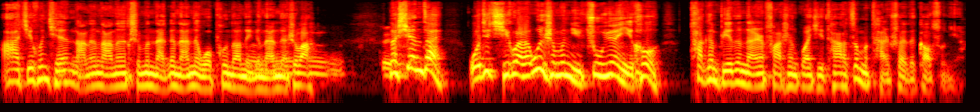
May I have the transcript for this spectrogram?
啊，结婚前哪能哪能什么哪个男的我碰到哪个男的是吧？那现在我就奇怪了，为什么你住院以后，他跟别的男人发生关系，他要这么坦率的告诉你啊？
